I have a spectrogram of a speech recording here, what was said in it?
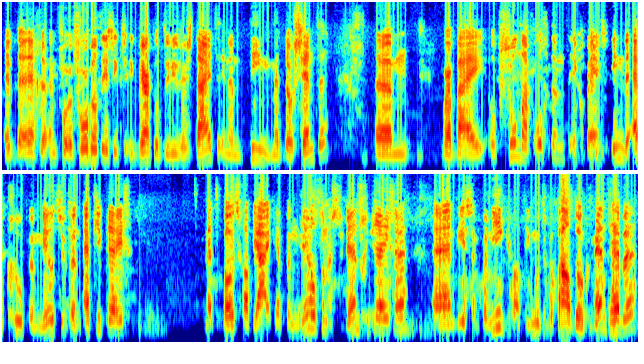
Eh, een, voorbeeld is, ik, ik werkte op de universiteit in een team met docenten. Um, waarbij op zondagochtend ik opeens in de appgroep een mailtje of een appje kreeg. Met de boodschap, ja, ik heb een mail van een student gekregen. En die is in paniek, want die moet een bepaald document hebben.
